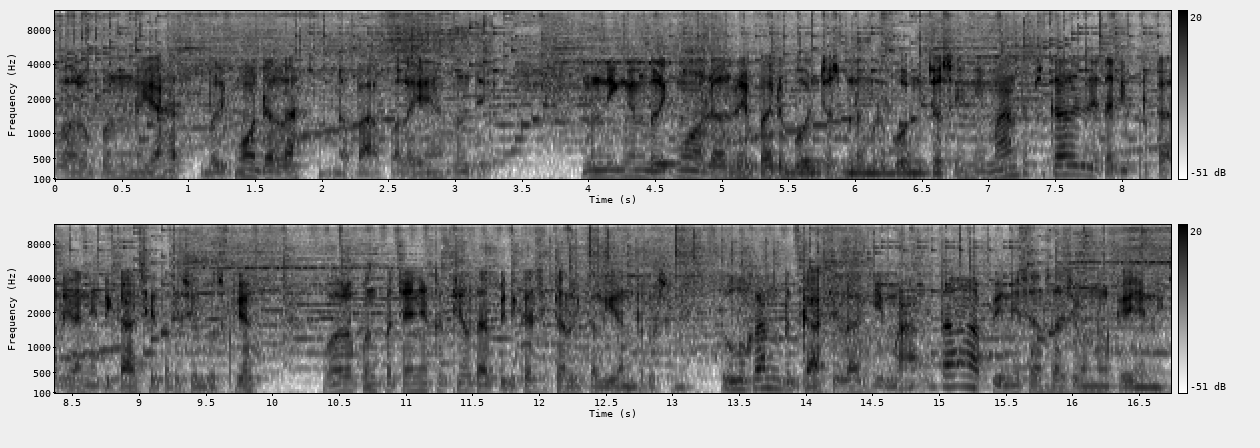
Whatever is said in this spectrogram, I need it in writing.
Walaupun ya balik modal lah, nggak apa-apa lah ya. Mending mendingan balik modal daripada boncos bener-bener boncos ini. Mantap sekali dari tadi perkaliannya dikasih terus ya bosku ya. Walaupun pecahnya kecil tapi dikasih kali-kalian terus nih tuh kan dikasih lagi. Mantap ini sensasional kayaknya nih.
